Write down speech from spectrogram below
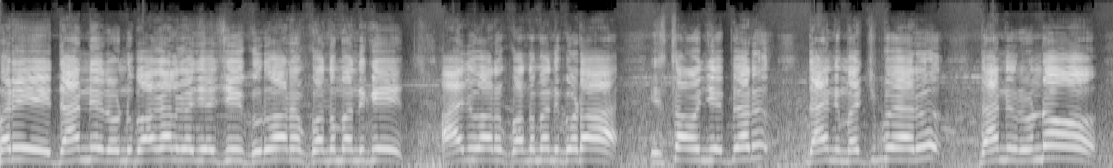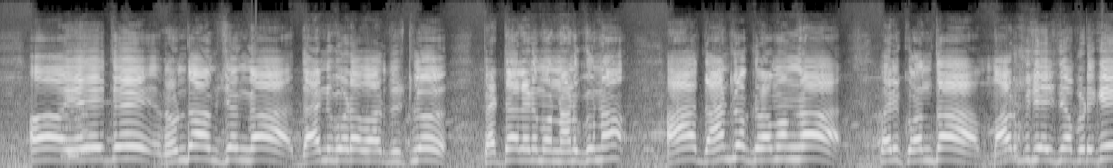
మరి దాన్ని రెండు భాగాలుగా చేసి గురువారం కొంతమందికి ఆదివారం కొంతమంది కూడా ఇస్తామని చెప్పారు. దాన్ని మర్చిపోయారు. దాన్ని రెండో ఏదైతే రెండో అంశంగా దాన్ని కూడా వారి దృష్టిలో పెట్టాలని మనం అనుకున్నాం. ఆ దాంట్లో క్రమంగా మరి కొంత మార్పు చేసినప్పటికీ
